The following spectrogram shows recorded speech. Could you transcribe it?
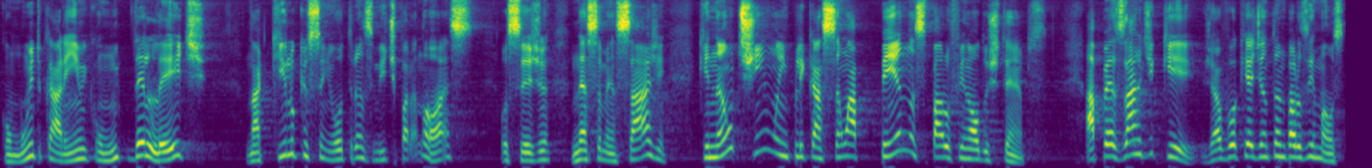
com muito carinho e com muito deleite naquilo que o Senhor transmite para nós. Ou seja, nessa mensagem que não tinha uma implicação apenas para o final dos tempos. Apesar de que, já vou aqui adiantando para os irmãos,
